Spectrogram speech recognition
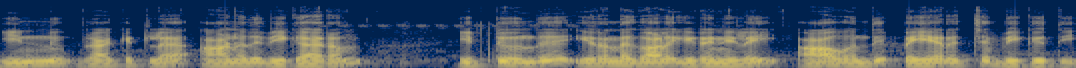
இன்னு பிராக்கெட்டில் ஆனது விகாரம். இட்டு வந்து இறந்த கால இடைநிலை ஆ வந்து பெயரச்ச விகுதி.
